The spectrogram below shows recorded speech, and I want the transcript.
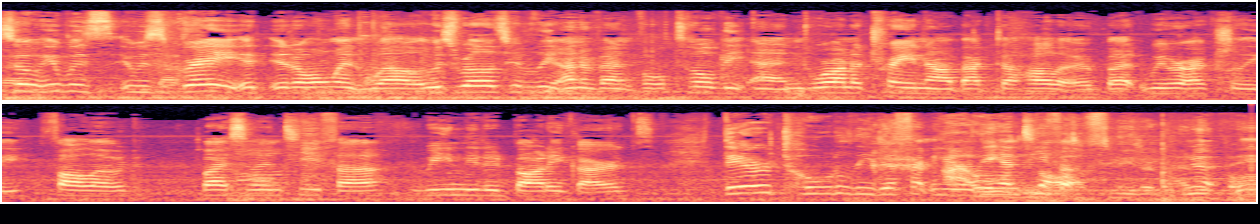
So um, it was it was great. It, it all went well. It was relatively uneventful till the end. We're on a train now back to Halle, but we were actually followed by some Antifa. We needed bodyguards. They're totally different here. I the Antifa. No,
